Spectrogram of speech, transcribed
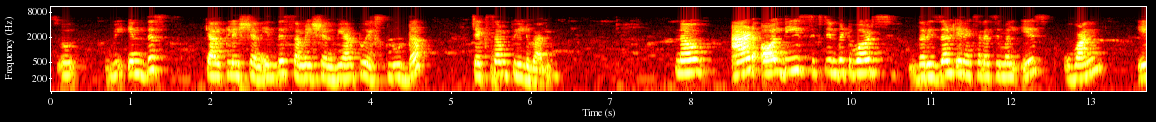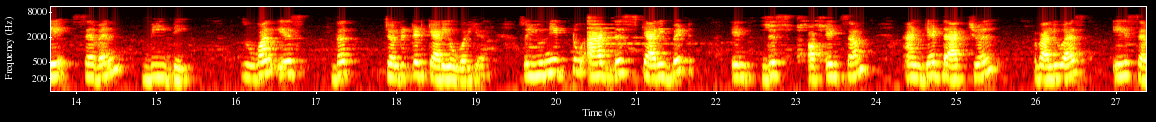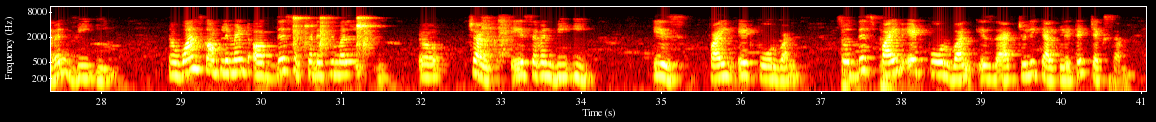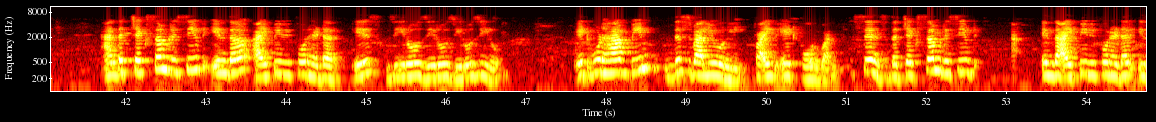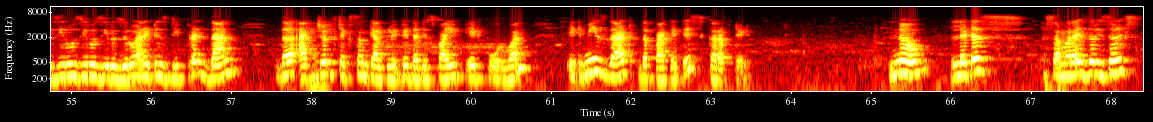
So we in this calculation, in this summation, we have to exclude the checksum field value. Now add all these 16 bit words. The result in hexadecimal is 1A7BD. So 1 is the generated carry over here. So you need to add this carry bit in this obtained sum and get the actual value as A7BE. Now ones complement of this hexadecimal uh, chunk A7BE is 5841. So this 5841 is the actually calculated checksum. And the checksum received in the IPv4 header is 0000. It would have been this value only 5841. Since the checksum received in the IPv4 header is 0000 and it is different than the actual checksum calculated that is 5841 it means that the packet is corrupted now let us summarize the results.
